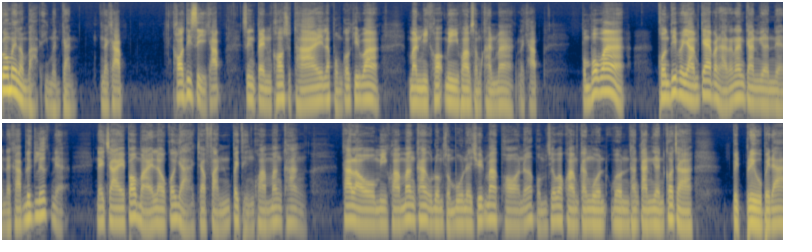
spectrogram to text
ก็ไม่ลำบากอีกเหมือนกันนะครับ ข้อทีสี่ 4 ครับ ซึ่งเป็นข้อสุดท้ายและผมก็คิดว่ามันมีข้อมีความสำคัญมากนะครับ ผมพบว่าคนที่พยายามแก้ปัญหาทางด้านการเงินเนี่ยนะครับลึกๆเนี่ย ในใจเป้าหมายเราก็อยากจะฝันไปถึงความมั่งคั่ง ถ้าเรามีความมั่งคั่งอุดมสมบูรณ์ในชีวิตมากพอเนอะผมเชื่อว่าความกังวลวนทางการเงินก็จะปิดปลิวไปได้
